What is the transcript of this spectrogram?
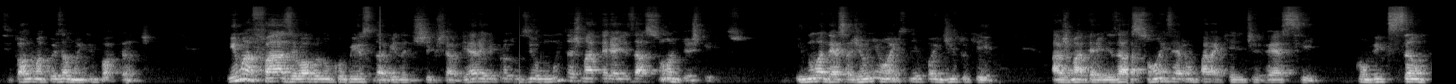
se torna uma coisa muito importante. Em uma fase, logo no começo da vida de Chico Xavier, ele produziu muitas materializações de espíritos. E numa dessas reuniões, lhe foi dito que as materializações eram para que ele tivesse convicção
